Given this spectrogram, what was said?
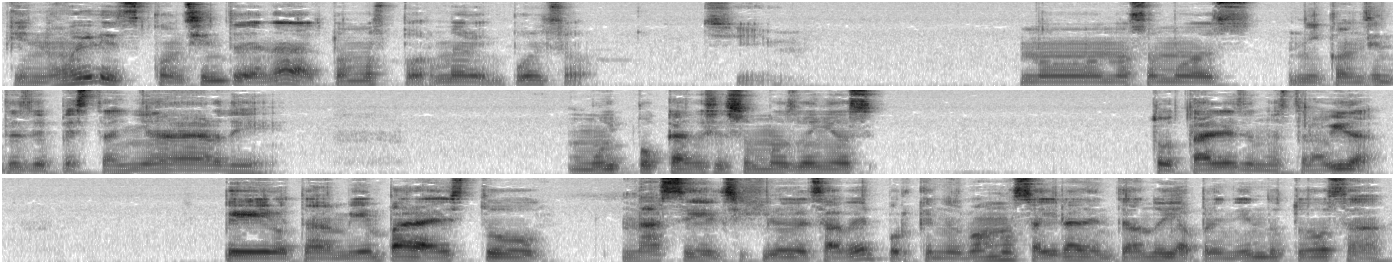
que no eres consciente de nada, actuamos por mero impulso. Sí. No, no somos ni conscientes de pestañear, de... Muy pocas veces somos dueños totales de nuestra vida. Pero también para esto nace el sigilo del saber, porque nos vamos a ir adentrando y aprendiendo todos a,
